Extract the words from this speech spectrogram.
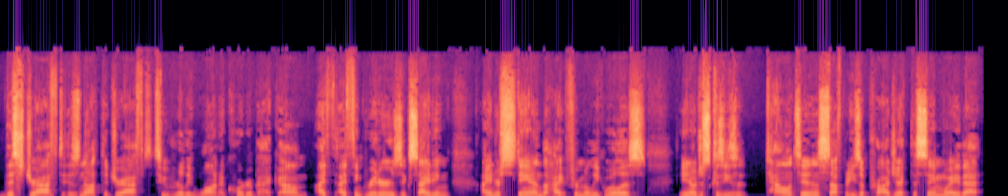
this draft is not the draft to really want a quarterback. Um, I, th- I think Ridder is exciting. I understand the hype for Malik Willis, you know, just because he's talented and stuff, but he's a project the same way that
